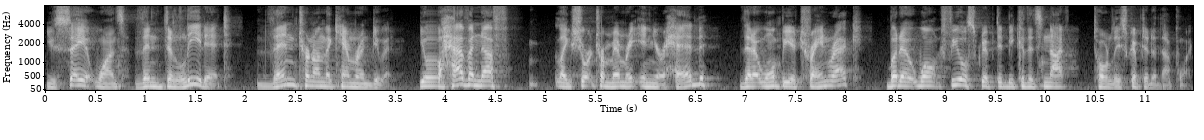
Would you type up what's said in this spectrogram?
you say it once, then delete it, then turn on the camera and do it. You'll have enough like short-term memory in your head that it won't be a train wreck, but it won't feel scripted because it's not totally scripted at that point.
